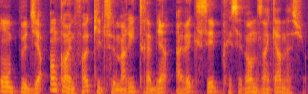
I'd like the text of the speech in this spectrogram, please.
on peut dire encore une fois qu'il se marie très bien avec ses précédentes incarnations.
